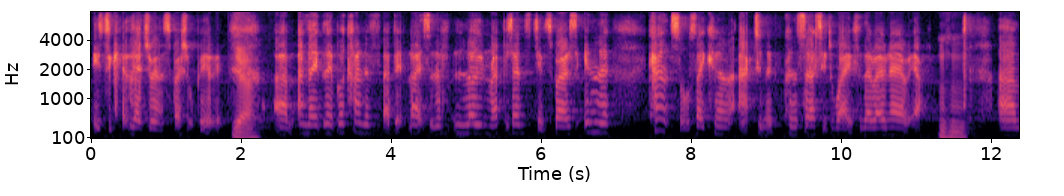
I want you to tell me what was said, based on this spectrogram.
easy to get there during a special period Yeah. um, and they, they were kind of a bit like sort of lone representatives, whereas in the councils they can act in a concerted way for their own area. Mm-hmm. Um,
